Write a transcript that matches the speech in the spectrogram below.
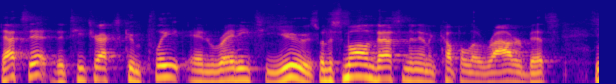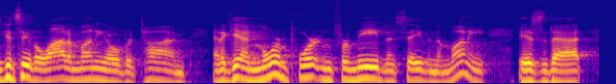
That's it. The T-Track's complete and ready to use. With a small investment in a couple of router bits, you can save a lot of money over time. And again, more important for me than saving the money is that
